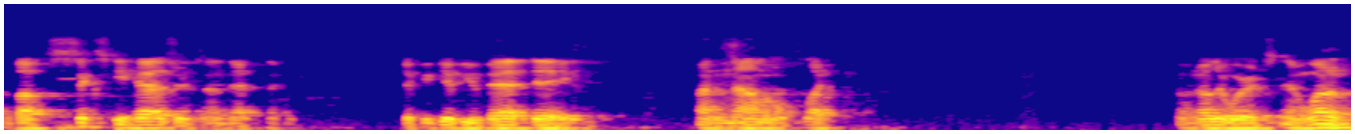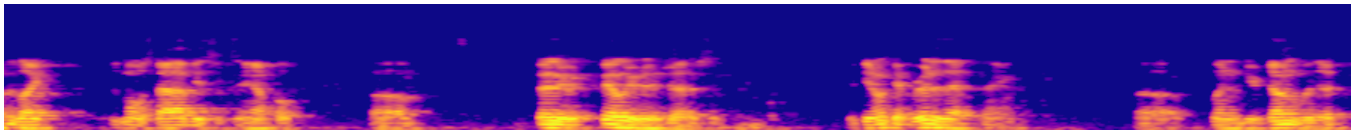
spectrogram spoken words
about 60 hazards on that thing that could give you a bad day on a nominal flight. So in other words, and one of, like, the most obvious example, um, failure, failure to jettison. If you don't get rid of that thing, uh, when you're done with it,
